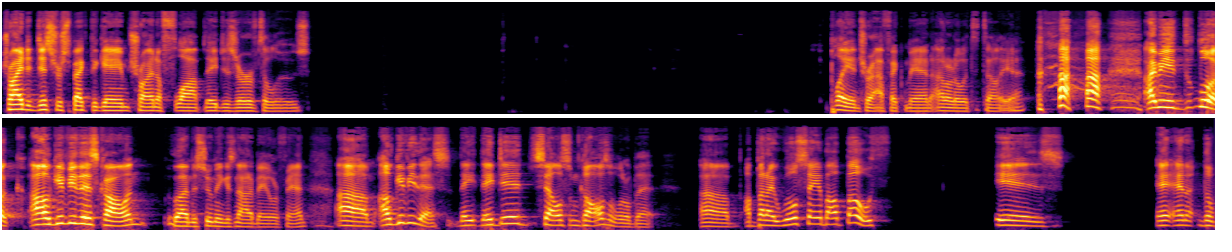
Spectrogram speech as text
Tried to disrespect the game, trying to flop. They deserve to lose. Play in traffic, man. I don't know what to tell you. I mean, look, I'll give you this, Colin, who I'm assuming is not a Baylor fan. Um, I'll give you this. They they did sell some calls a little bit, uh, but I will say about both is, and, and the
